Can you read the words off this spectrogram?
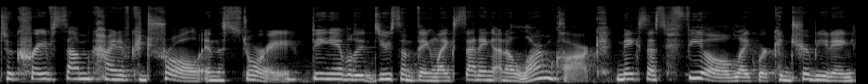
to crave some kind of control in the story. Being able to do something like setting an alarm clock makes us feel like we're contributing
